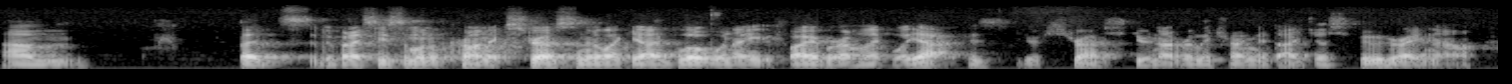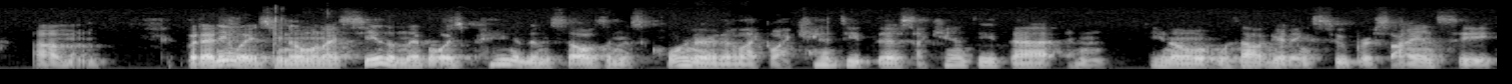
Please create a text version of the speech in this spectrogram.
um, but but I see someone with chronic stress and they're like, yeah, I bloat when I eat fiber. I'm like, well, yeah, because you're stressed. You're not really trying to digest food right now. Um, but anyways, you know, when I see them, they've always painted themselves in this corner. They're like, well, I can't eat this, I can't eat that, and you know, without getting super sciency,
